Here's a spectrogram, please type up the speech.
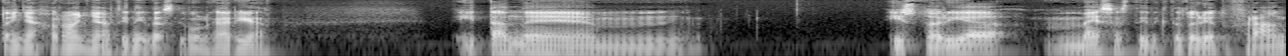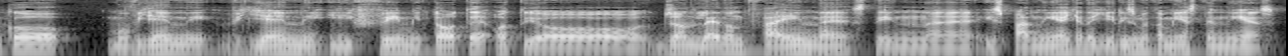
8-9 χρόνια, την είδα στη Βουλγαρία. Ήταν ε, μ, η ιστορία μέσα στη δικτατορία του Φράνκο μου βγαίνει, βγαίνει η φήμη τότε ότι ο Τζον Λένον θα είναι στην ε, Ισπανία για τα γυρίσματα μιας ταινίας.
